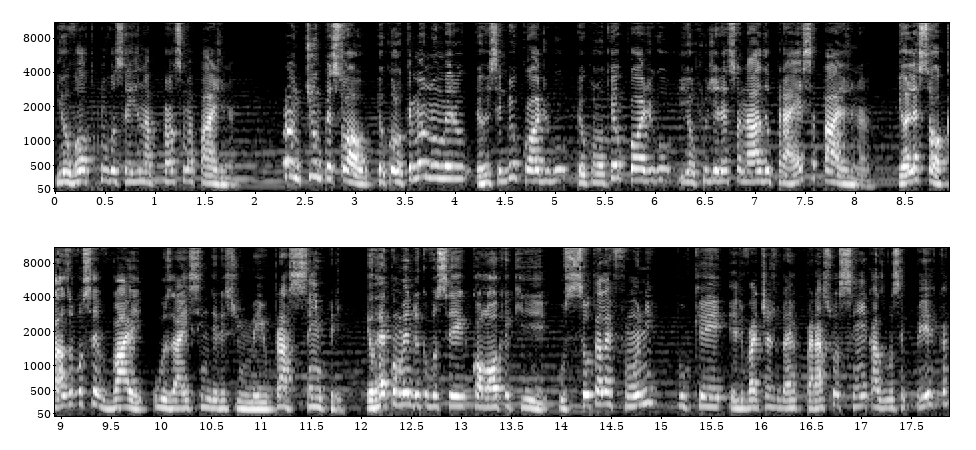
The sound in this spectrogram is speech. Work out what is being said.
e eu volto com vocês na próxima página. Prontinho, pessoal. Eu coloquei meu número, eu recebi o código, eu coloquei o código e eu fui direcionado para essa página. E olha só, caso você vai usar esse endereço de e-mail para sempre, eu recomendo que você coloque aqui o seu telefone, porque ele vai te ajudar a recuperar a sua senha caso você perca.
